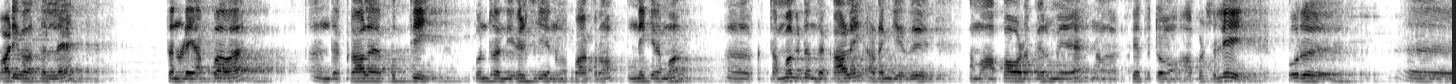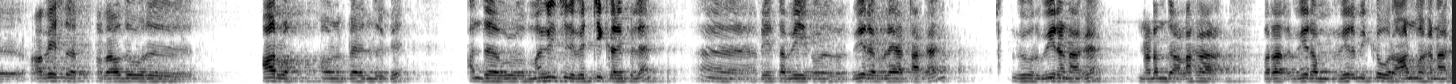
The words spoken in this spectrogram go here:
வாடிவாசலில் தன்னுடைய அப்பாவை அந்த காலை குத்தி கொன்ற நிகழ்ச்சியை நம்ம பார்க்குறோம். இன்றைக்கி நம்ம நம்மக்கிட்ட அந்த காலை அடங்கியது. நம்ம அப்பாவோட பெருமையை நம்ம சேர்த்துட்டோம் அப்படின்னு சொல்லி ஒரு அஹ், ஆவேசர் அதாவது ஒரு ஆர்வம் அவன்கிட்ட இருந்திருக்கு. அந்த மகிழ்ச்சியில் வெற்றி கழிப்பில் அப்படியே தவி வீர விளையாட்டாக ஒரு வீரனாக நடந்து அழகாக வர்றார். வீரம் வீரமிக்க ஒரு ஆண்மகனாக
